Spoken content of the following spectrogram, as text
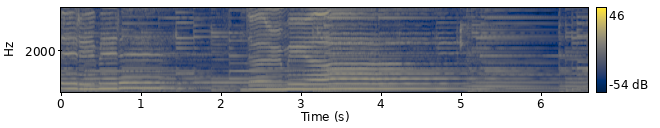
तेरे मेरे दरमिया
